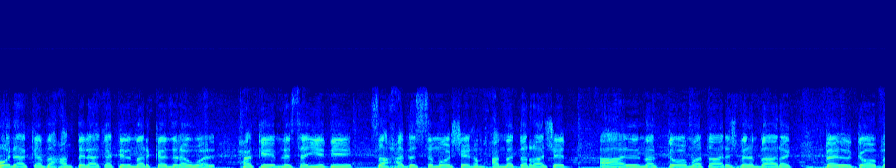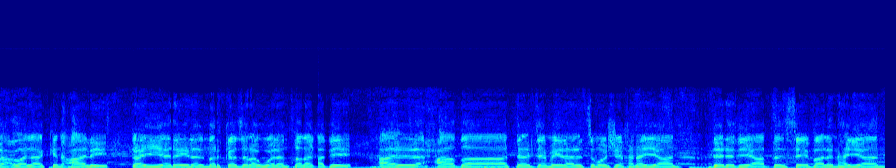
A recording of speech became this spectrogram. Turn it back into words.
هناك مع انطلاقة المركز الأول. حكيم لسيدي صاحب السمو الشيخ محمد بن راشد. آل مكتوم وطارش بن مبارك بالقوبع ولكن عالي غير إلى المركز الأول. انطلق هذه اللحظات الجميلة لسمو الشيخ نهيان بن ذياب بن سيف آل نهيان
